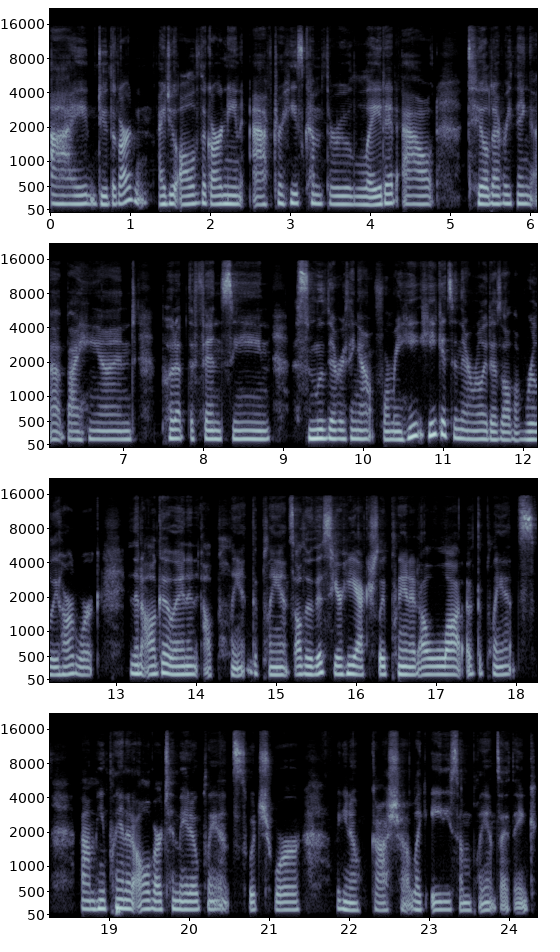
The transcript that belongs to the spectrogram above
I do the garden. I do all of the gardening after he's come through, laid it out, tilled everything up by hand, put up the fencing, smoothed everything out for me. He he gets in there and really does all the really hard work. And then I'll go in and I'll plant the plants. Although this year he actually planted a lot of the plants. Um, he planted all of our tomato plants, which were, you know, gosh, uh, like 80 some plants, I think.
